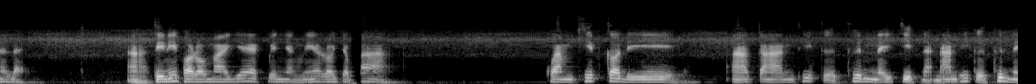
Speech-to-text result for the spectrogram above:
นั่นแหละ อ่า ทีนี้พอเรามาแยกเป็นอย่างนี้เราจะว่าความคิดก็ดี อาการที่เกิดขึ้นในจิตนะนานที่เกิดขึ้นใน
